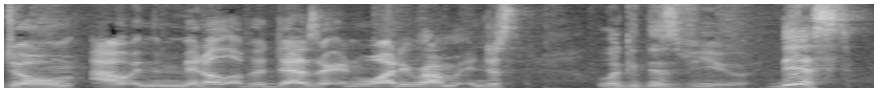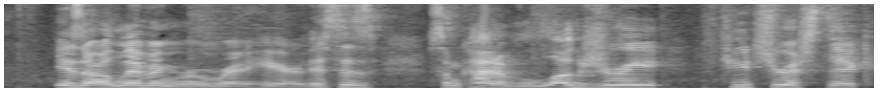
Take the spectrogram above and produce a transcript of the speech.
dome out in the middle of the desert in Wadi Rum, and just look at this view. This is our living room right here. This is some kind of luxury, futuristic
